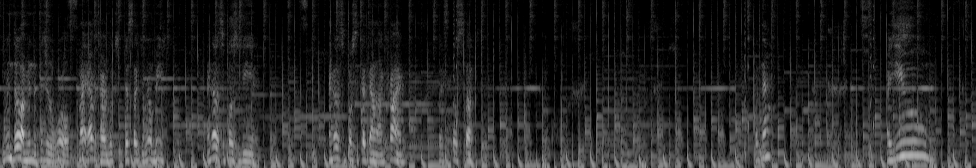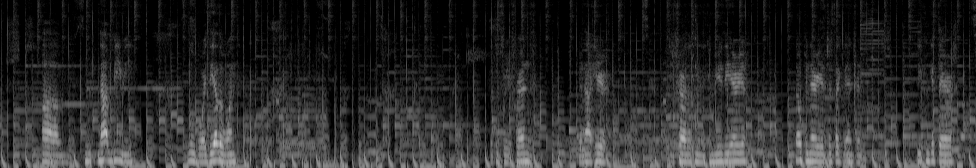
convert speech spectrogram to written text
Even though I'm in the digital world, my avatar looks just like the real me. I know it's supposed to be... I know it's supposed to cut down on crime, but it's still stuck. What now? Are you... Um, not BB. Blue Boy, the other one. Looking for your friend? They're not here. Did you try looking in the community area? An open area just like the entrance. You can get there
